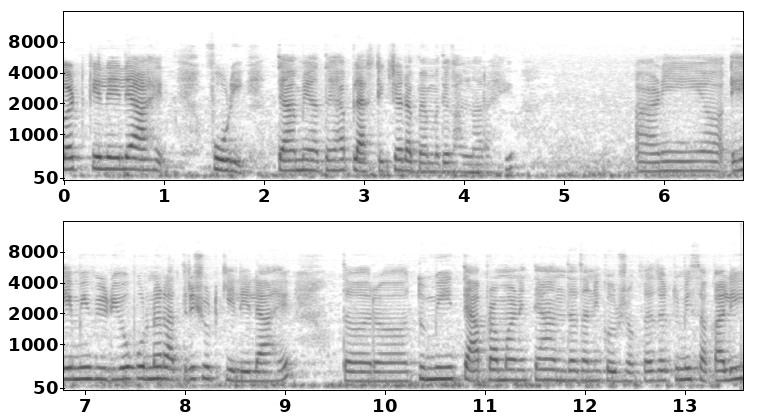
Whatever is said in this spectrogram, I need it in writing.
कट केलेल्या आहेत फोडी त्या मी आता ह्या प्लॅस्टिकच्या डब्यामध्ये घालणार आहे. आणि हे मी व्हिडिओ पूर्ण रात्री शूट केलेला आहे. तर तुम्ही त्याप्रमाणे त्या अंदाजाने करू शकता. जर तुम्ही सकाळी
